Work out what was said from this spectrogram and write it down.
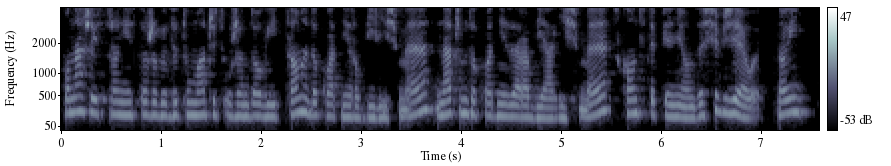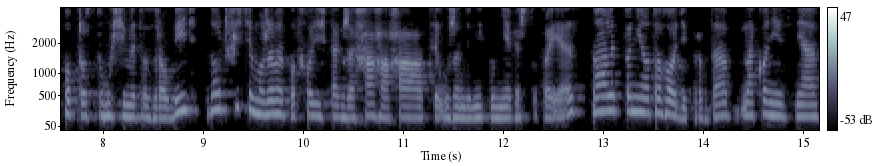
Po naszej stronie jest to, żeby wytłumaczyć urzędowi, co my dokładnie robiliśmy, na czym dokładnie zarabialiśmy, skąd te pieniądze się wzięły. No i po prostu musimy to zrobić. No oczywiście możemy podchodzić tak, że ha, ha, ha, ty urzędniku nie wiesz, co to jest, no ale to nie o to chodzi, prawda? Na koniec dnia,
